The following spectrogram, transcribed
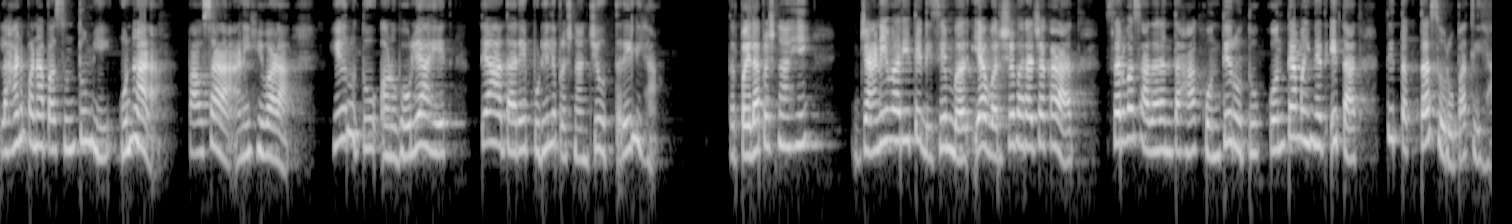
लहानपणापासून तुम्ही उन्हाळा पावसाळा आणि हिवाळा हे ऋतू अनुभवले आहेत त्या आधारे पुढील प्रश्नांची उत्तरे लिहा. तर पहिला प्रश्न आहे जानेवारी ते डिसेंबर या वर्षभराच्या काळात सर्वसाधारणत कोणते ऋतू कोणत्या महिन्यात येतात ते तक्ता स्वरूपात लिहा.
